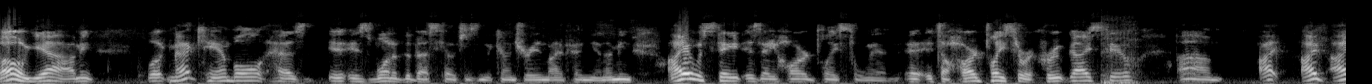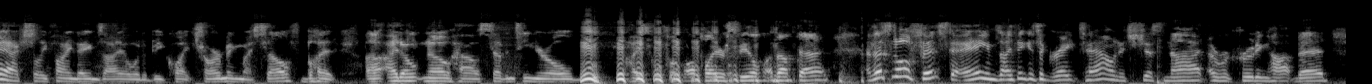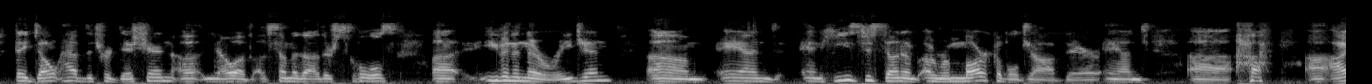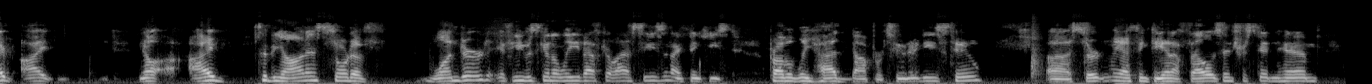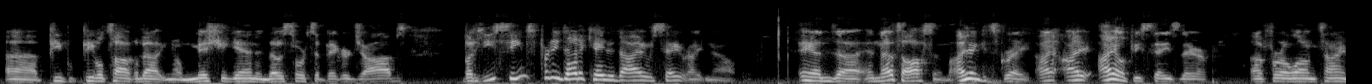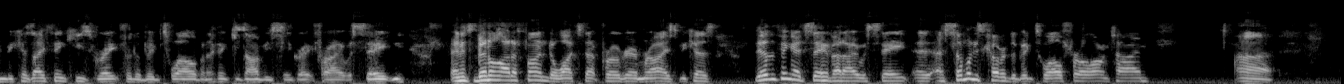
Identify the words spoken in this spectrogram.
Oh yeah, I mean, look, Matt Campbell has is one of the best coaches in the country, in my opinion. I mean, Iowa State is a hard place to win. It's a hard place to recruit guys to. Um, I, I, I actually find Ames, Iowa to be quite charming myself, but uh, I don't know how 17 year old high school football players feel about that. And that's no offense to Ames. I think it's a great town. It's just not a recruiting hotbed. They don't have the tradition, uh, you know, of, of some of the other schools, uh, even in their region. Um, and, and he's just done a, a remarkable job there. And, uh, I, I, you know, I, to be honest, sort of wondered if he was going to leave after last season. I think he's probably had the opportunities to. Uh, certainly, I think the NFL is interested in him. Uh, people people talk about you know Michigan and those sorts of bigger jobs, but he seems pretty dedicated to Iowa State right now, and uh, and that's awesome. I think it's great. I, I, I hope he stays there uh, for a long time because I think he's great for the Big 12 and I think he's obviously great for Iowa State. And, and it's been a lot of fun to watch that program rise because the other thing I'd say about Iowa State, as someone who's covered the Big 12 for a long time, uh,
